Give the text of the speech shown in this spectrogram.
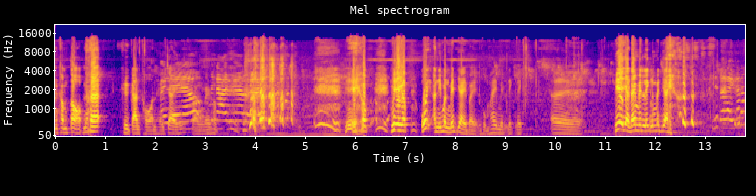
นคำตอบนะฮะ คือการถอนหายใจให้ไปแล้วฟังนะครับ ไม่ได้แน่เลย พี่เอครับพี่เอครับโอ้ยอันนี้มันเม็ดใหญ่ไปผมให้เม็ดเล็ก ๆ เออพี่เออยากได้เม็ดเล็กหรือเม็ดใหญ่ นิดอะไรก็ได้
